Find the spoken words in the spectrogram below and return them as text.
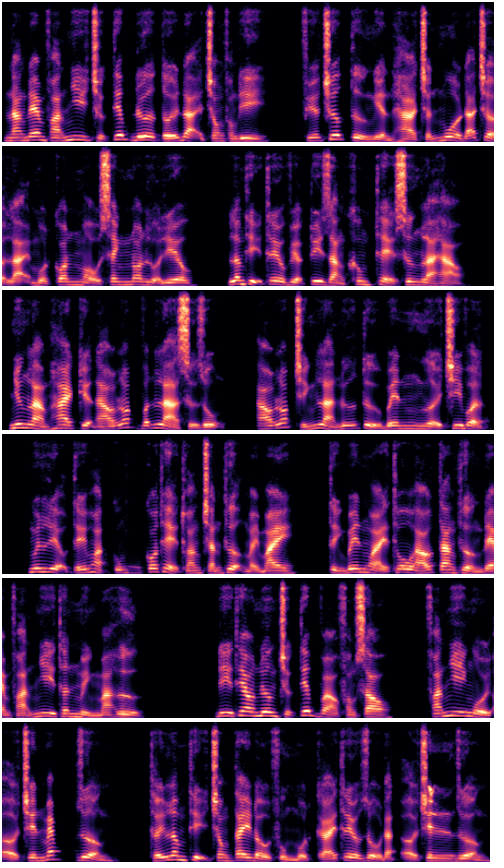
Nàng đem phán nhi trực tiếp đưa tới đại trong phòng đi, phía trước từ nghiền hà trấn mua đã trở lại một con màu xanh non lụa liêu. Lâm thị theo việc tuy rằng không thể xưng là hảo, nhưng làm hai kiện áo lót vẫn là sử dụng, áo lót chính là nữ tử bên người chi vật, nguyên liệu tế hoạt cũng có thể thoáng chắn thượng mảy may, tỉnh bên ngoài thô áo tang thường đem phán nhi thân mình ma hư. Đi theo nương trực tiếp vào phòng sau, phán nhi ngồi ở trên mép giường, thấy lâm thị trong tay đầu phủng một cái theo rổ đặt ở trên giường,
